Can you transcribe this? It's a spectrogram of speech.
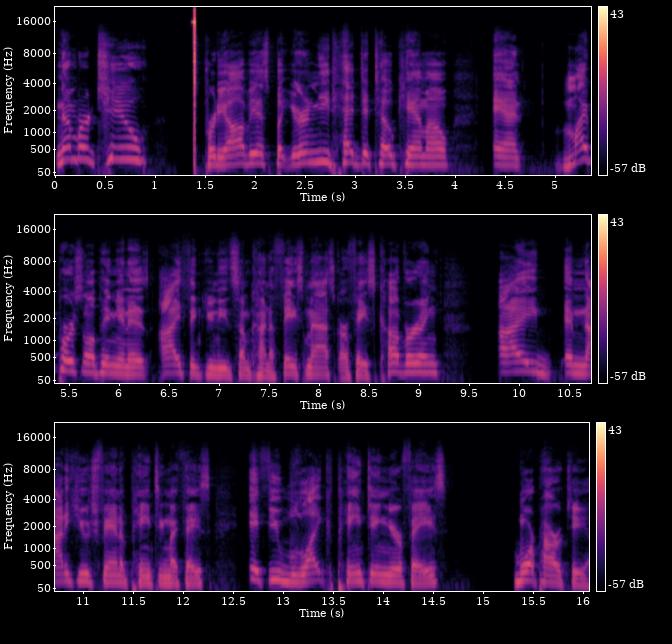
Number two, it's pretty obvious, but you're to need head to toe camo. And my personal opinion is I think you need some kind of face mask or face covering. I am not a huge fan of painting my face. If you like painting your face, more power to you.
